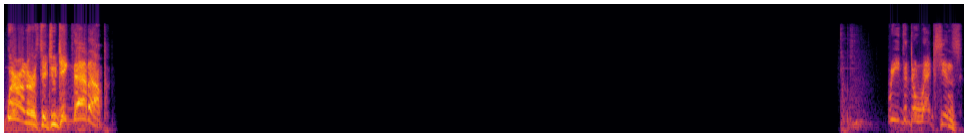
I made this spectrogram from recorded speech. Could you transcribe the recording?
Where on earth did you dig that up? That's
